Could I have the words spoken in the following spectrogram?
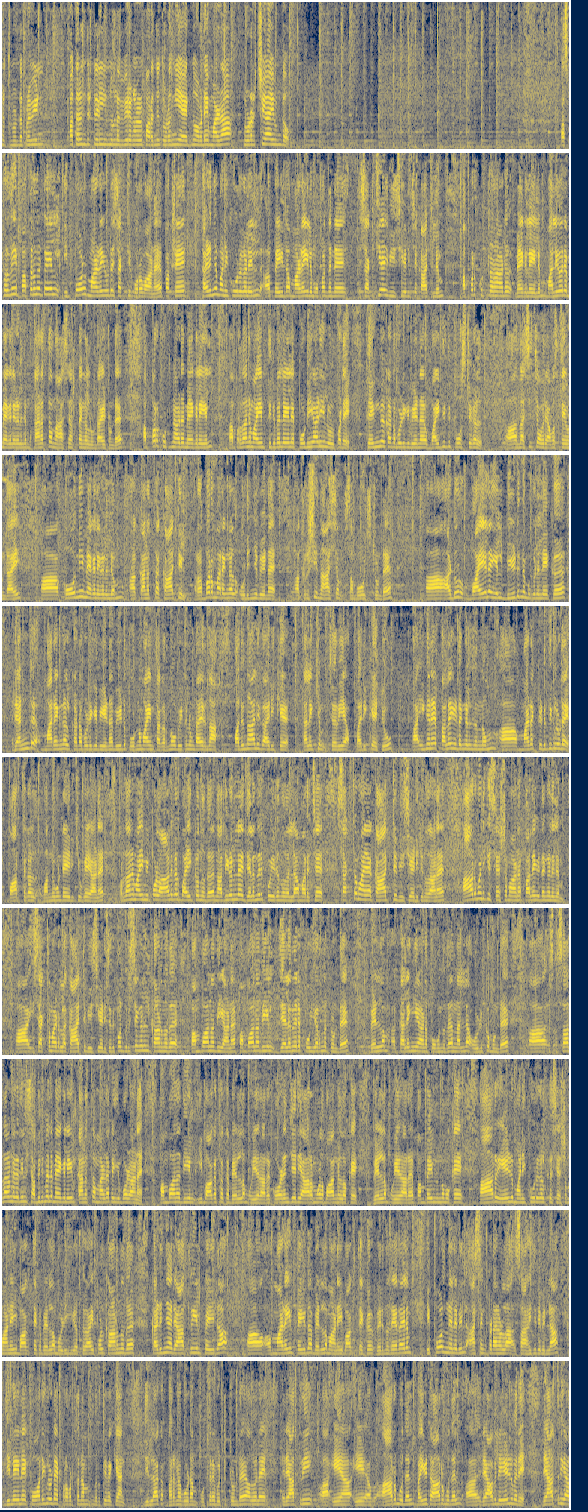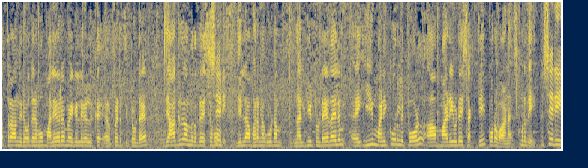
പ്രദേശത്തുമുണ്ട് പ്രവീൺ പത്തനംതിട്ടയിൽ നിന്നുള്ള വിവരങ്ങൾ പറഞ്ഞു തുടങ്ങിയായിരുന്നു. അവിടെ മഴ തുടർച്ചയായുണ്ടോ? സ്മൃതി പത്തനംതിട്ടയിൽ ഇപ്പോൾ മഴയുടെ ശക്തി കുറവാണ്. പക്ഷേ കഴിഞ്ഞ മണിക്കൂറുകളിൽ പെയ്ത മഴയിലും ഒപ്പം തന്നെ ശക്തിയായി വീശിയടിച്ച കാറ്റിലും അപ്പർ കുട്ടനാട് മേഖലയിലും മലയോര മേഖലകളിലും കനത്ത നാശനഷ്ടങ്ങൾ ഉണ്ടായിട്ടുണ്ട്. അപ്പർ കുട്ടനാട് മേഖലയിൽ പ്രധാനമായും തിരുവല്ലയിലെ പൊടിയാടിയിൽ ഉൾപ്പെടെ തെങ്ങ് കടപുഴകി വീണ് വൈദ്യുതി പോസ്റ്റുകൾ നശിച്ച ഒരു അവസ്ഥയുണ്ടായി. കോന്നി മേഖലകളിലും കനത്ത കാറ്റിൽ റബ്ബർ മരങ്ങൾ ഒടിഞ്ഞു വീണ് കൃഷിനാശം കൃഷി നാശം സംഭവിച്ചിട്ടുണ്ട്. അടൂർ വയലയിൽ വീടിന് മുകളിലേക്ക് രണ്ട് മരങ്ങൾ കടപുഴകി വീണ് വീട് പൂർണമായും തകർന്നു. വീട്ടിലുണ്ടായിരുന്ന പതിനാലുകാരിക്ക് തലയ്ക്കും ചെറിയ പരിക്കേറ്റു. ഇങ്ങനെ പലയിടങ്ങളിൽ നിന്നും മഴക്കെടുതികളുടെ വാർത്തകൾ വന്നുകൊണ്ടേയിരിക്കുകയാണ്. പ്രധാനമായും ഇപ്പോൾ ആളുകൾ ഭയക്കുന്നത് നദികളിലെ ജലനിരപ്പ് ഉയരുന്നതല്ല മറിച്ച് ശക്തമായ കാറ്റ് വീശിയടിക്കുന്നതാണ്. ആറു മണിക്ക് ശേഷമാണ് പലയിടങ്ങളിലും ശക്തമായിട്ടുള്ള കാറ്റ് വീശിയടിച്ചത്. ഇപ്പോൾ ദൃശ്യങ്ങളിൽ കാണുന്നത് പമ്പാ നദിയാണ്. പമ്പാ നദിയിൽ ജലനിരപ്പ് ഉയർന്നിട്ടുണ്ട്. വെള്ളം കലങ്ങിയാണ് പോകുന്നത്. നല്ല ഒഴുക്കമുണ്ട്. സാധാരണഗതിയിൽ ശബരിമല മേഖലയിൽ കനത്ത മഴ പെയ്യുമ്പോഴാണ് പമ്പാ നദിയിൽ ഈ ഭാഗത്തൊക്കെ വെള്ളം ഉയരാറ്. കോഴഞ്ചേരി ആറന്മുള ഭാഗങ്ങളിലൊക്കെ വെള്ളം ഉയരാറ്. പമ്പയിൽ നിന്നുമൊക്കെ ആറ് ഏഴ് മണിക്കൂറുകൾക്ക് ശേഷമാണ് ഈ ഭാഗത്തേക്ക് വെള്ളം ഒഴുകിയെത്തുക ഇപ്പോൾ കാണുന്നത് കഴിഞ്ഞ രാത്രിയിൽ പെയ്ത മഴയിൽ പെയ്ത വെള്ളമാണ് ഈ ഭാഗത്തേക്ക് വരുന്നത്. ഏതായാലും ഇപ്പോൾ നിലവിൽ ആശങ്കപ്പെടാനുള്ള സാഹചര്യമില്ല. ജില്ലയിലെ ക്വാറികളുടെ പ്രവർത്തനം നിർത്തിവെക്കാൻ ജില്ലാ ഭരണകൂടം ഉത്തരവിട്ടിട്ടുണ്ട്. അതുപോലെ രാത്രി ആറ് മുതൽ വൈകിട്ട് ആറ് മുതൽ രാവിലെ ഏഴ് വരെ രാത്രി യാത്രാ നിരോധനവും മലയോര മേഖലകൾക്ക് ഏർപ്പെടുത്തിയിട്ടുണ്ട്. ജാഗ്രതാ നിർദ്ദേശവും ജില്ലാ ഭരണകൂടം നൽകിയിട്ടുണ്ട്. ഏതായാലും ഈ മണിക്കൂറിൽ ഇപ്പോൾ മഴയുടെ ശക്തി കുറവാണ്. സ്മൃതി. ശരി.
